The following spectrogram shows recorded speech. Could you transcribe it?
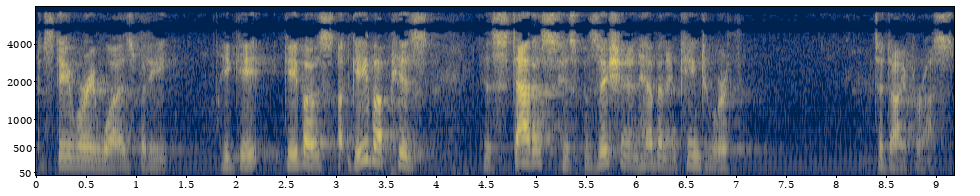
to stay where he was, but he, he gave, gave, us, gave up his, his status, his position in heaven, and came to earth to die for us.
